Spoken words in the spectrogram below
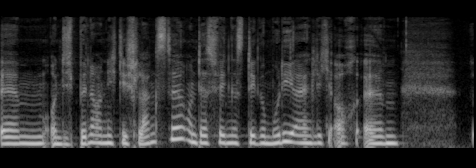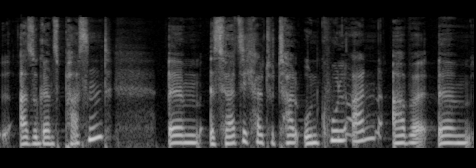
Ähm, und ich bin auch nicht die schlankste und deswegen ist dicke Mutti eigentlich auch ähm, also ganz passend. Ähm, es hört sich halt total uncool an, aber ähm,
